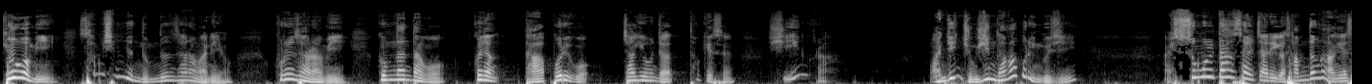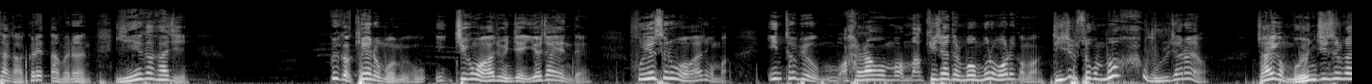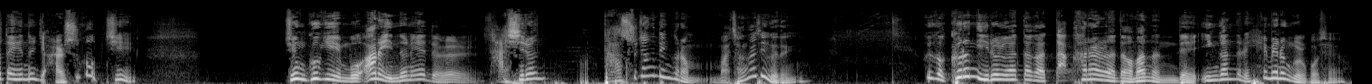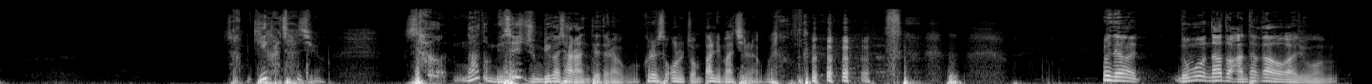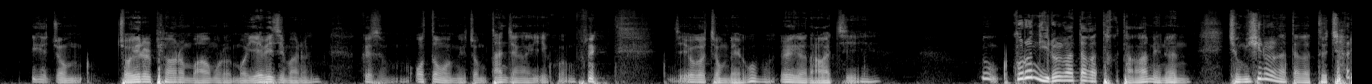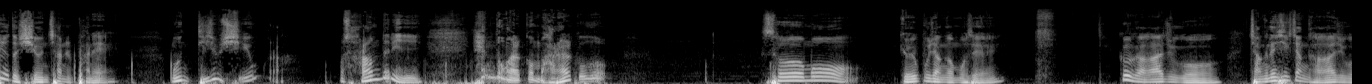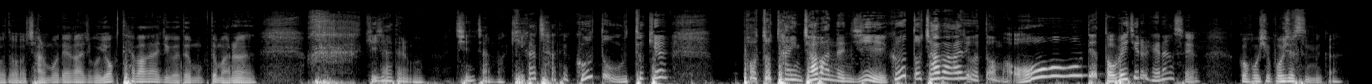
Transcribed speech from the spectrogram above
경험이 30년 넘는 사람 아니에요. 그런 사람이 겁난다고 그냥 다 버리고 자기 혼자 턱했어요. 쉬인 거라. 완전 정신 나가버린 거지. 아니, 25살짜리가 3등 항해사가 그랬다면은 이해가 가지. 그러니까 걔는 뭐, 지금 와가지고 이제 여자애인데, 후회스러워 와가지고 막, 인터뷰 뭐 하려고 막, 막 기자들 뭐 물어보니까 막, 뒤집쓰고 뭐 울잖아요. 자기가 뭔 짓을 갖다 했는지 알 수가 없지. 지금 거기 뭐 안에 있는 애들, 사실은 다 수장된 거랑 마찬가지거든요. 그러니까 그런 일을 갖다가 딱 하나를 갖다가 만났는데 인간들이 헤매는 걸 보세요. 참 기가 차지요. 사, 나도 메시지 준비가 잘 안 되더라고. 그래서 오늘 좀 빨리 마치려고요. 내가 너무 나도 안타까워가지고 이게 좀 조의를 표하는 마음으로 뭐 예배지만은 그래서 몸이 좀 단정하게 입고 이제 이거 좀 메고 뭐 이렇게 나왔지. 그런 일을 갖다가 탁 당하면은 정신을 갖다가 더 차려도 시원찮을 판에 뭔 뒤집 쉬운 거라. 사람들이 행동할 거 말할 거 서모 교육부 장관 보세요. 그거 가가지고 장례식장 가가지고도 잘못해가지고 욕 태봐가지고 얻어먹더만은 기자들 뭐 진짜 막 기가 차대. 그것도 어떻게 포토타임 잡았는지 그것도 잡아가지고 또 막 온데 도배질을 해놨어요. 그거 혹시 보셨습니까?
